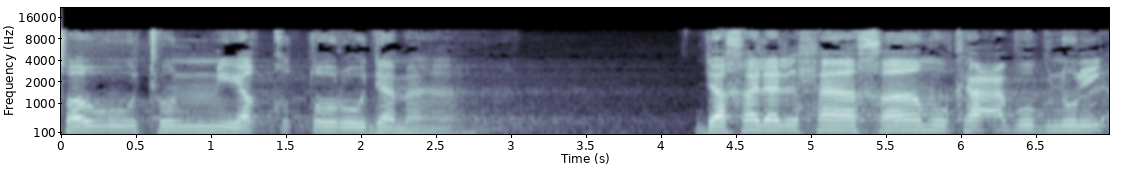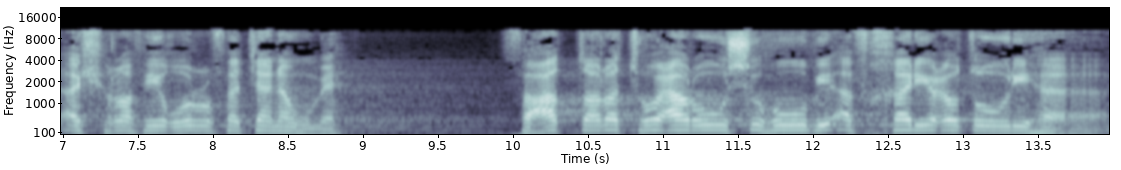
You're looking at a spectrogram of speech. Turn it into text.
صوت يقطر دما. دخل الحاخام كعب بن الأشرف غرفة نومه فعطرته عروسه بأفخر عطورها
